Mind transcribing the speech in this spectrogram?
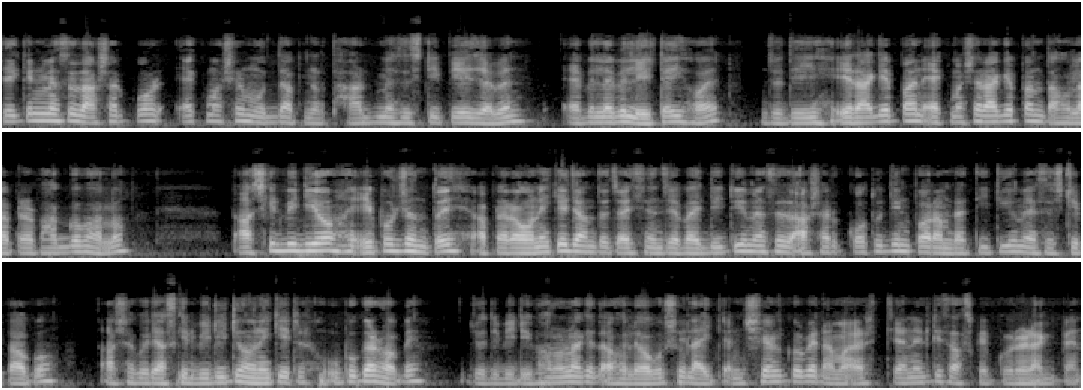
সেকেন্ড মেসেজ আসার পর এক মাসের মধ্যে আপনার থার্ড মেসেজটি পেয়ে যাবেন। অ্যাভেলেবেল এটাই হয়। যদি এর আগে পান, এক মাসের আগে পান, তাহলে আপনার ভাগ্য ভালো। আজকের ভিডিও এ পর্যন্তই। আপনারা অনেকেই জানতে চাইছেন যে, ভাই, দ্বিতীয় মেসেজ আসার কতদিন পর আমরা তৃতীয় মেসেজটি পাবো? আশা করি আজকের ভিডিওটি অনেকের উপকার হবে। যদি ভিডিও ভালো লাগে তাহলে অবশ্যই লাইক অ্যান্ড শেয়ার করবেন, আমার চ্যানেলটি সাবস্ক্রাইব করে রাখবেন।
